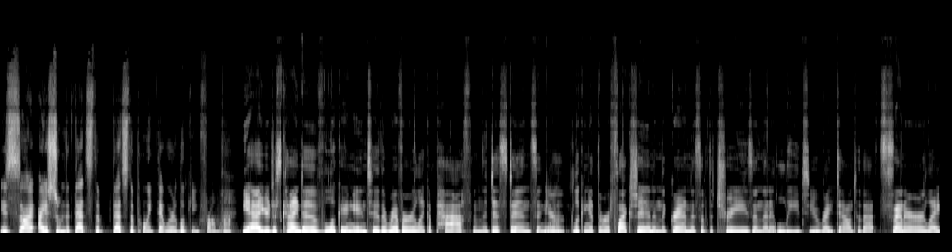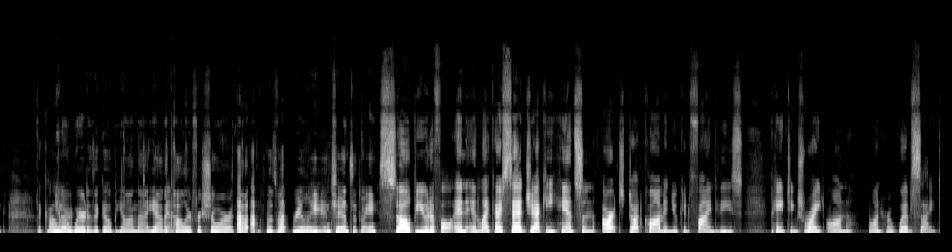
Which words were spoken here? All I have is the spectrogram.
is I, I assume that that's the that's the point that we're looking from, huh? Yeah, you're just kind of looking into the river like a path in the distance, and Yeah. you're looking at the reflection and the grandness of the trees, and then it leads you right down to that center, like, The color. you know, where does it go beyond that? Yeah, the Yeah. color for sure. That was what really enchanted me. So beautiful. And and like I said, JackieHansonArt.com and you can find these paintings right on on her website.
